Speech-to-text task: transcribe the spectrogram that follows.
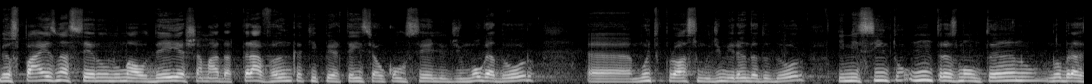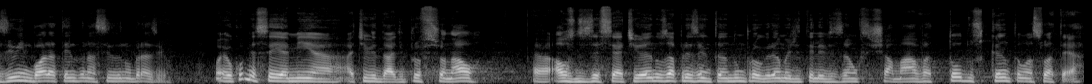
Meus pais nasceram numa aldeia chamada Travanca, que pertence ao Conselho de Mogadouro, uh, muito próximo de Miranda do Douro e me sinto um transmontano no Brasil, embora tendo nascido no Brasil. Bom, eu comecei a minha atividade profissional uh, aos 17 anos apresentando um programa de televisão que se chamava Todos Cantam a Sua Terra.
